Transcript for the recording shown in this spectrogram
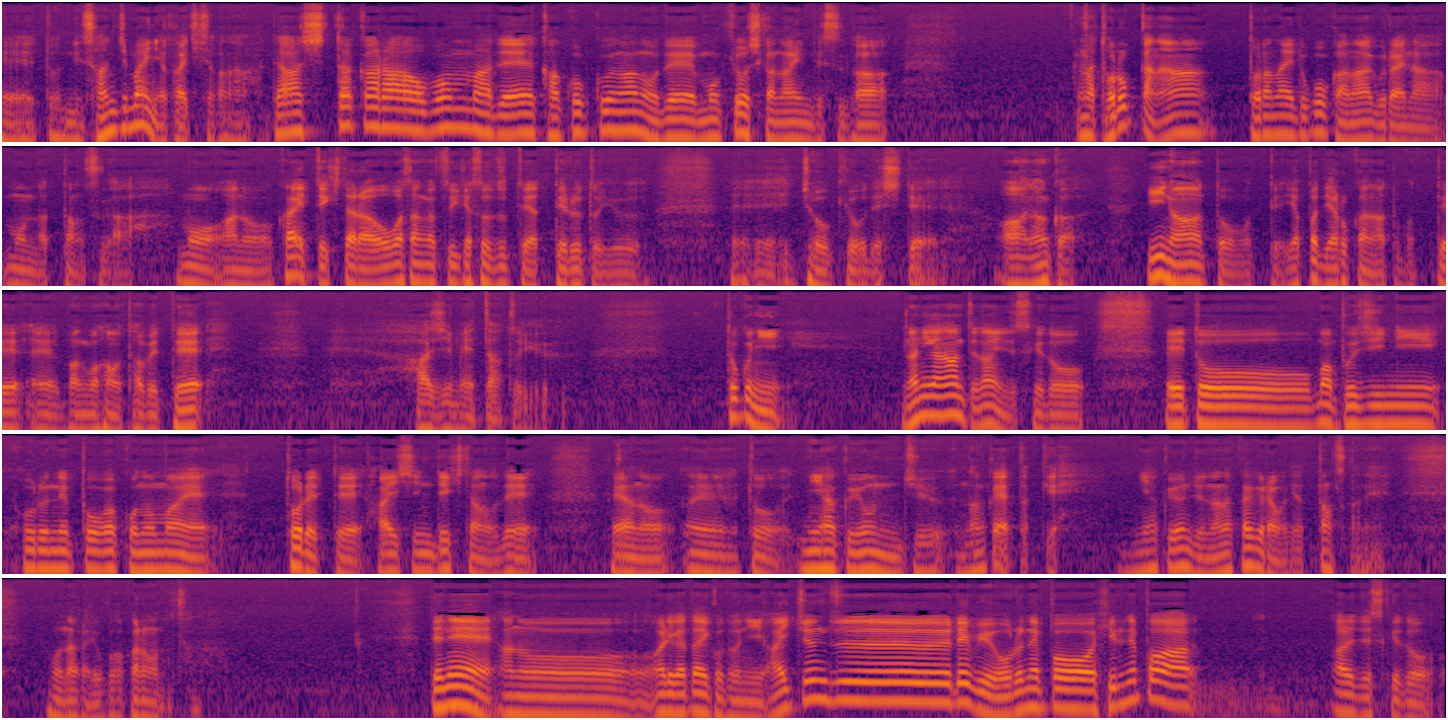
えっ、と、ね、3時前には帰ってきたかな。で、明日からお盆まで過酷なので、もう今日しかないんですが、まあ、撮ろっかな、撮らないとこうかなぐらいなもんだったんですが、もう、あの、帰ってきたら大場さんがツイキャスをずっとやってるという、えー状況でして、ああ、なんか、いいなと思って、やっぱりやろうかなと思って、えー晩ご飯を食べて、始めたという。特に、何がなんてないんですけど、えっ、と、まあ、無事にオルネポがこの前、撮れて配信できたので、えーあの、えっ、と、240、何回やったっけ ?247 回ぐらいまでやったんですかね。もうなんかよくわからんかったな。でね、あのーありがたいことに iTunes レビュー、オルネポ、昼ネポはあれですけど、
